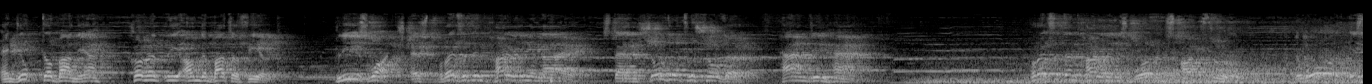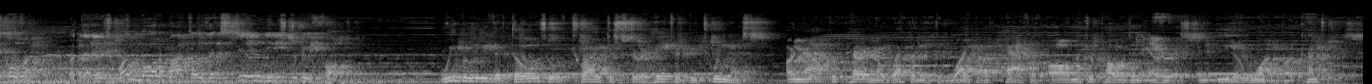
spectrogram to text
and Yuktobania currently on the battlefield. Please watch as President Harling and I stand shoulder to shoulder, hand in hand. President Harling's words are true. The war is over, but there is one more battle that still needs to be fought. We believe that those who have tried to stir hatred between us are now preparing a weapon that could wipe out half of all metropolitan areas in either one of our countries.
